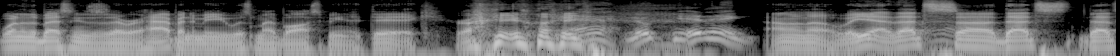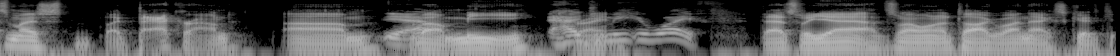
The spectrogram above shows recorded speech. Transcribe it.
one of the best things that's ever happened to me was my boss being a dick. Right? like Yeah, no kidding. I don't know, but yeah, that's uh, that's that's my like background um, Yeah. about me. How'd right? you meet your wife? That's what. Yeah, that's what I want to talk about next. Good.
